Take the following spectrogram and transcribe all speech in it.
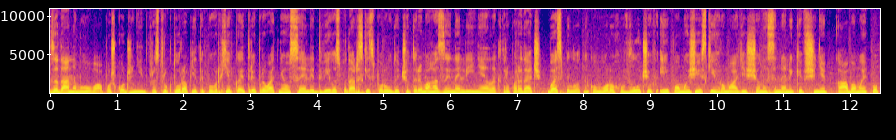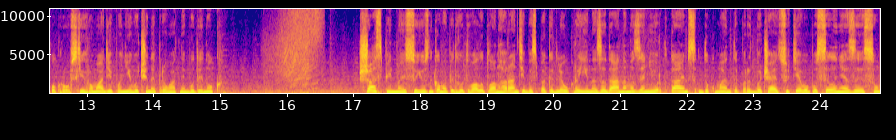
За даними ОВА, пошкоджені інфраструктура, п'ятиповерхівка і три приватні оселі, дві господарські споруди, чотири магазини, лінія електропередач. Безпілотником ворог влучив і по Межівській громаді, що на Синельниківщині, кабами по Покровській громаді понівечений приватний будинок. США спільно із союзниками підготували план гарантій безпеки для України. За даними The New York Times, документи передбачають суттєве посилення ЗСУ,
